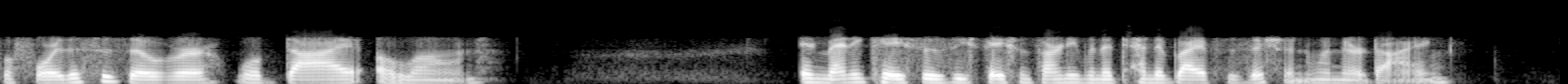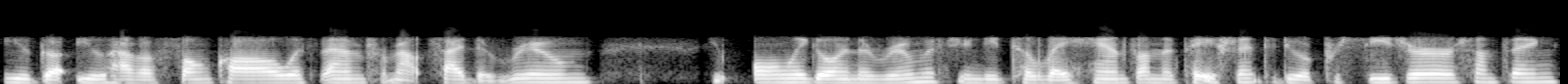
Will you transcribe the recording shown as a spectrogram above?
before this is over will die alone. In many cases, these patients aren't even attended by a physician when they're dying. You go you have a phone call with them from outside the room. You only go in the room if you need to lay hands on the patient to do a procedure or something.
